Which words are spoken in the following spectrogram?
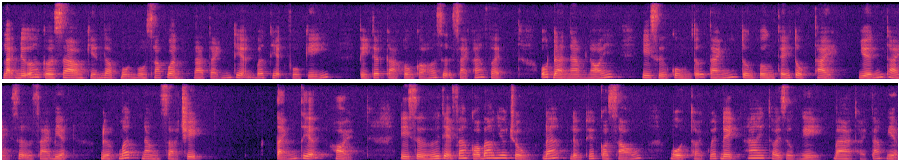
lại nữa cớ sao kiến lập bốn vô sắc quẩn là tánh thiện bất thiện vô ký? Vì tất cả không có sự sai khác vậy. Ốt Đà Nam nói Y xứ cùng tự tánh tương ưng thế tục thảy Nhuyến thảy sự sai biệt Được mất năng sở trị. Tánh thiện hỏi Y sử thiện pháp có bao nhiêu chủng? Đáp, lượng thuyết có sáu. Một Thời quyết định hai Thời dừng nghỉ ba Thời tác nghiệp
